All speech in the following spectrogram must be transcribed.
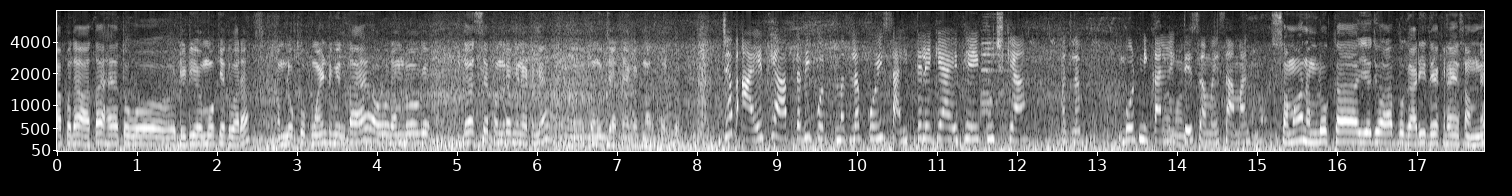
आपदा आता है तो वो डीडीएमओ के द्वारा हम लोग को पॉइंट मिलता है और हम लोग 10 से 15 मिनट में पहुँच जाते हैं घटनास्थल पर जब आए थे आप तभी को, मतलब कोई साहित्य लेके आए थे कुछ क्या मतलब बोट निकालने के समय सामान सामान हम लोग का ये जो आप गाड़ी देख रहे हैं सामने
